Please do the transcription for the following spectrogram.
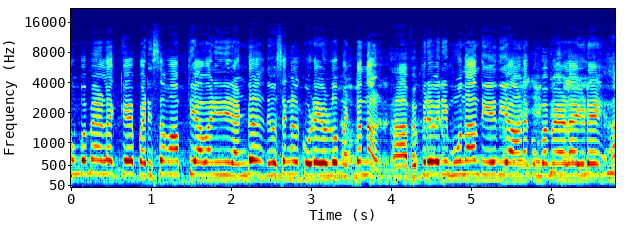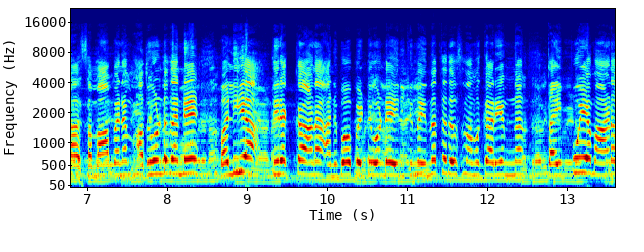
കുംഭമേളയ്ക്ക് പരിസമാപ്തിയാവാൻ ഇനി രണ്ട് ദിവസങ്ങൾ കൂടെയുള്ളൂ. മറ്റന്നാൾ ഫെബ്രുവരി മൂന്നാം തീയതിയാണ് കുംഭമേളയുടെ സമാപനം. അതുകൊണ്ട് തന്നെ വലിയ തിരക്കാണ് അനുഭവപ്പെട്ടുകൊണ്ടേയിരിക്കുന്നത്. ഇന്നത്തെ ദിവസം നമുക്കറിയാം ഇന്ന് തൈപ്പൂയമാണ്.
